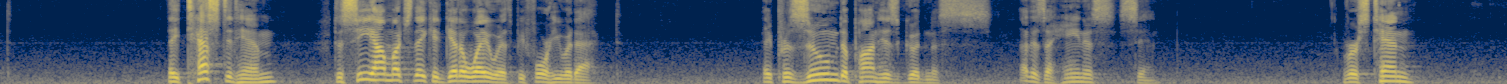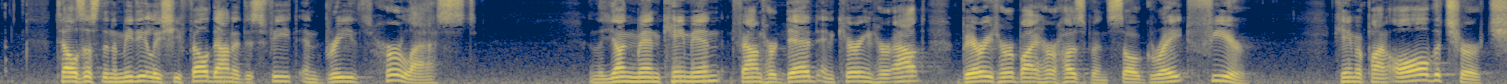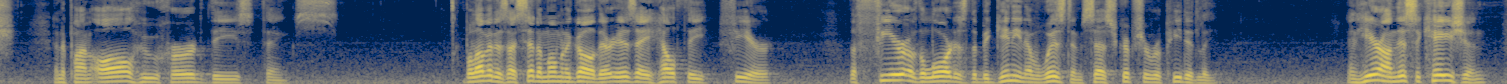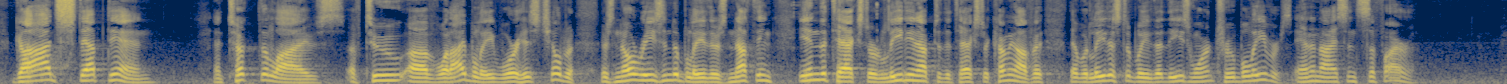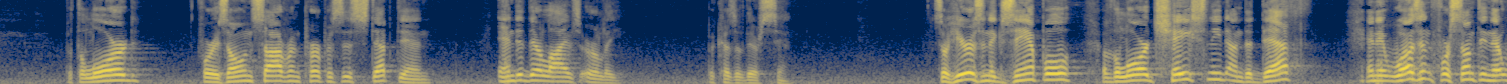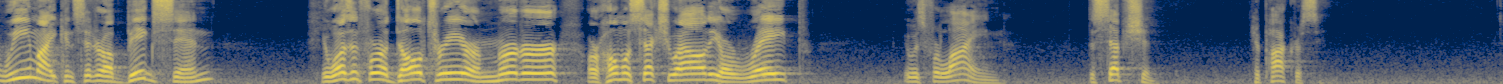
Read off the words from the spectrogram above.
They tested him to see how much they could get away with before he would act. They presumed upon his goodness. That is a heinous sin. Verse 10 tells us that immediately she fell down at his feet and breathed her last. And the young men came in, found her dead, and carrying her out, buried her by her husband. So great fear came upon all the church and upon all who heard these things. Beloved, as I said a moment ago, there is a healthy fear. The fear of the Lord is the beginning of wisdom, says Scripture repeatedly. And here on this occasion, God stepped in and took the lives of two of what I believe were his children. There's no reason to believe, there's nothing in the text or leading up to the text or coming off it that would lead us to believe that these weren't true believers Ananias and Sapphira. But the Lord, for his own sovereign purposes, stepped in, ended their lives early because of their sin. So here is an example of the Lord chastening unto death. And it wasn't for something that we might consider a big sin. It wasn't for adultery or murder or homosexuality or rape. It was for lying, deception, hypocrisy.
